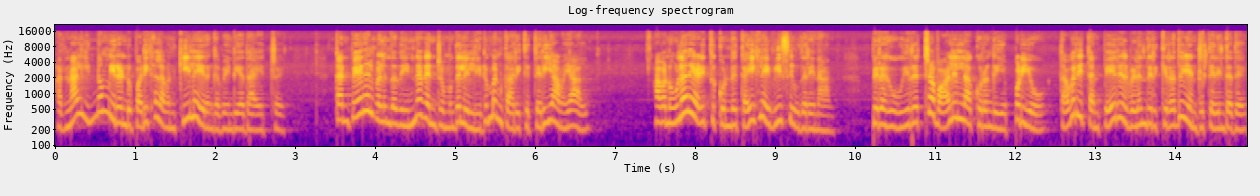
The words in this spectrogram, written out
அதனால் இன்னும் இரண்டு படிகள் அவன் கீழே இறங்க வேண்டியதாயிற்று. தன் பேரில் விழுந்தது இன்னதென்று முதலில் இடுமன்காரிக்கு தெரியாமையால் அவன் உளறி அடித்துக்கொண்டு கைகளை வீசி உதறினான். பிறகு உயிரற்ற வாளில்லா குரங்கு எப்படியோ தவறி தன் பேரில் விழுந்திருக்கிறது என்று தெரிந்தது.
